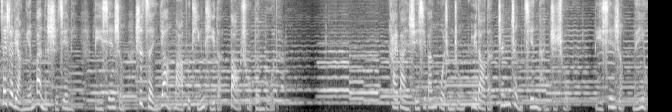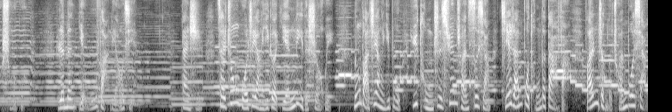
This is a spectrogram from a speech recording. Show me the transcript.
在这两年半的时间里，李先生是怎样马不停蹄地到处奔波的。开办学习班过程中遇到的真正艰难之处，李先生没有说过，人们也无法了解。但是，在中国这样一个严厉的社会，能把这样一部与统治宣传思想截然不同的大法完整的传播下来，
